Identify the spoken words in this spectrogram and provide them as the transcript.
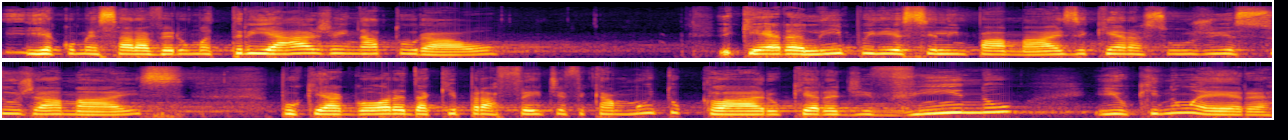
ia começar a haver uma triagem natural, e quem era limpo iria se limpar mais, e quem era sujo ia se sujar mais porque agora daqui para frente ia ficar muito claro o que era divino e o que não era.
